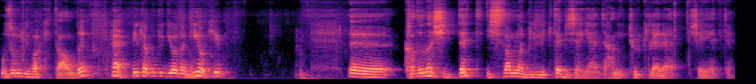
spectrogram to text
uzun bir vakit aldı. He, bir de bu videoda diyor ki e, kadına şiddet İslam'la birlikte bize geldi. Hani Türklere şey etti.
